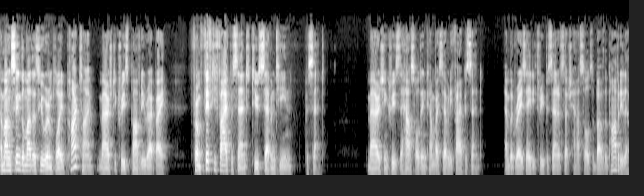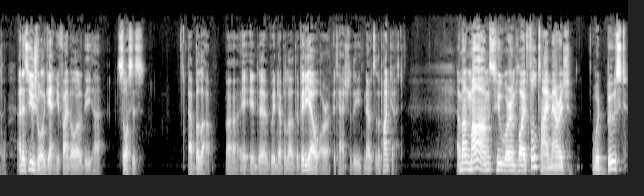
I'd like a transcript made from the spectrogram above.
Among single mothers who were employed part time, marriage decreased poverty rate by from 55% to 17%. Marriage increased the household income by 75% and would raise 83% of such households above the poverty level. And as usual, again, you find all of the uh, sources uh, below, uh, in the window below the video or attached to the notes of the podcast. Among moms who were employed full time, marriage would boost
